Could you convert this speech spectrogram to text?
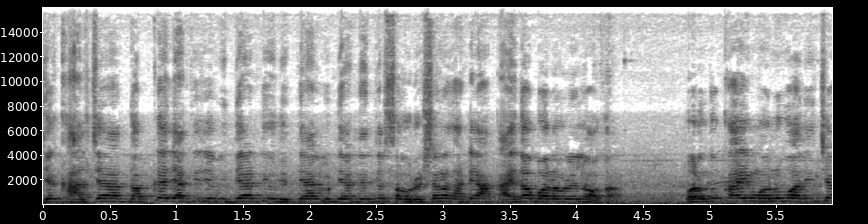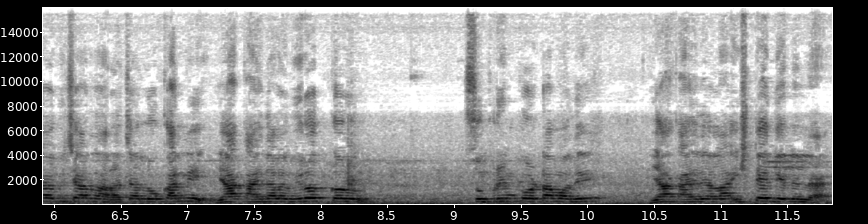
जे खालच्या दबक्या जातीचे विद्यार्थी होते त्या विद्यार्थ्यांच्या संरक्षणासाठी हा कायदा बनवलेला होता. परंतु काही मनुवादीच्या विचारधाराच्या लोकांनी या कायद्याला विरोध करून सुप्रीम कोर्टामध्ये या कायद्याला इस्टे दिलेला आहे.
